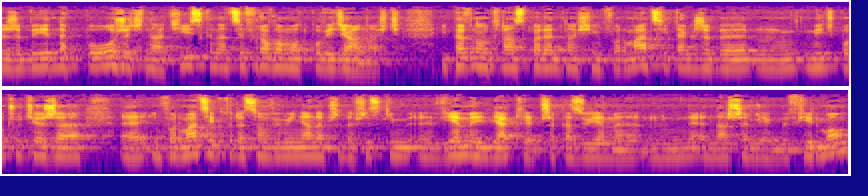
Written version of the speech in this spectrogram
e, żeby jednak położyć nacisk na cyfrową odpowiedzialność i pewną transparentność informacji, tak żeby mm, mieć poczucie, że informacje, które są wymieniane przede wszystkim wiemy, jakie przekazujemy mm, naszym jakby firmom,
